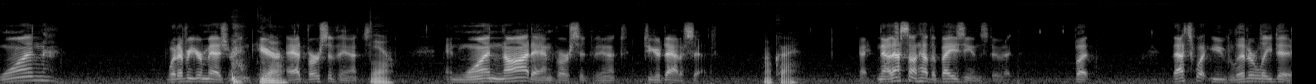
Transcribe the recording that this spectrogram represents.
one whatever you're measuring here, Yeah. adverse event, Yeah. and one not adverse event to your data set. Okay. Okay. Now that's not how the Bayesians do it, but that's what you literally do.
